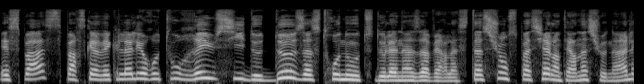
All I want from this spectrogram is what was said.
Espace, parce qu'avec l'aller-retour réussi de deux astronautes de la NASA vers la Station spatiale internationale,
